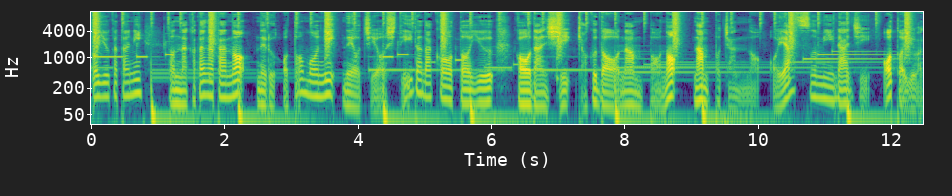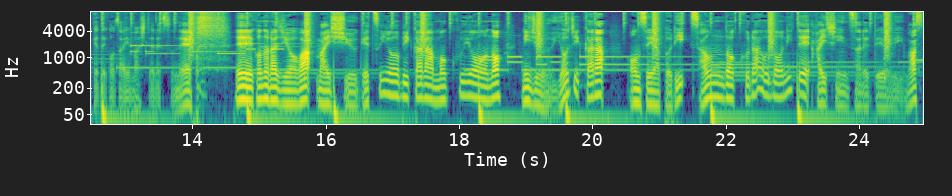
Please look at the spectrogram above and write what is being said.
という方に、そんな方々の寝るおともに寝落ちをしていただこうという講談師極道南歩の南歩ちゃんのおやすみラジオというわけでございましてですね、えー、このラジオは毎週月曜日から木曜の24時から音声アプリサウンドクラウドにて配信されております。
